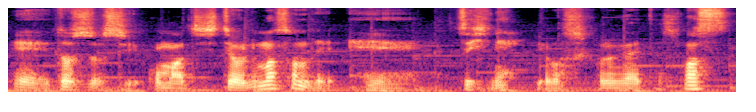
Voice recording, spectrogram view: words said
えー、どしどしお待ちしておりますので、えー、ぜひね、よろしくお願いいたします。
